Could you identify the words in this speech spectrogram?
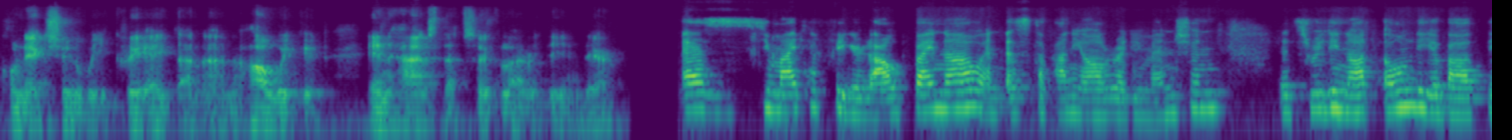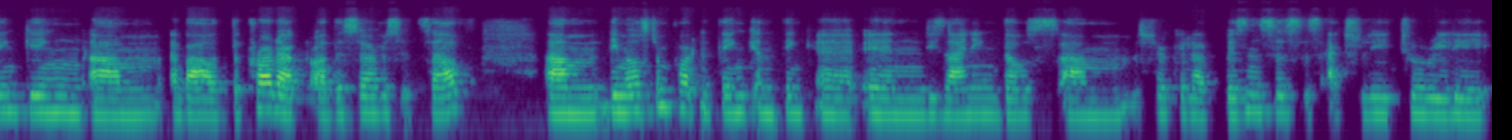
connection we create, and, and how we could enhance that circularity in there as you might have figured out by now, and as Tapani already mentioned, it's really not only about thinking um, about the product or the service itself. Um, the most important thing in think uh, in designing those um, circular businesses is actually to really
